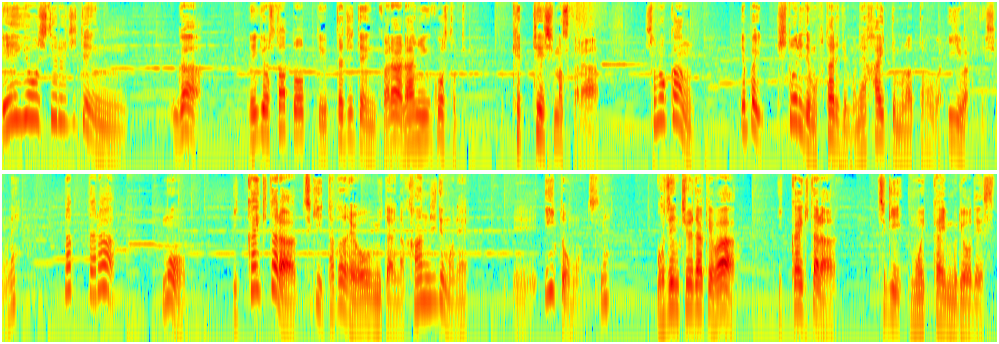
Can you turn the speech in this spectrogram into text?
う営業してる時点が、営業スタートって言った時点からランニングコストって決定しますから、その間、やっぱり一人でも二人でもね、入ってもらった方がいいわけですよね。だったら、もう、一回来たら次タダだよ、みたいな感じでもね、えーいいと思うんですね。午前中だけは、一回来たら次もう一回無料です。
